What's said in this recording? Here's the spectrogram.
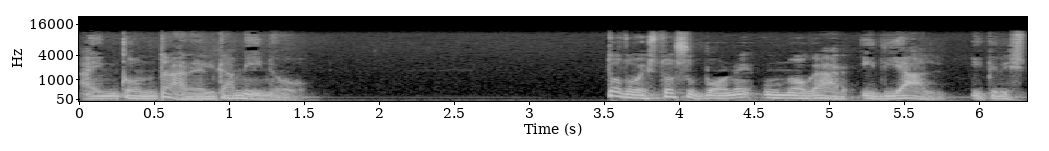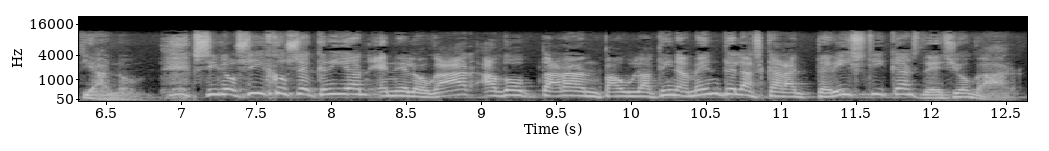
a encontrar el camino. Todo esto supone un hogar ideal y cristiano. Si los hijos se crían en el hogar, adoptarán paulatinamente las características de ese hogar.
